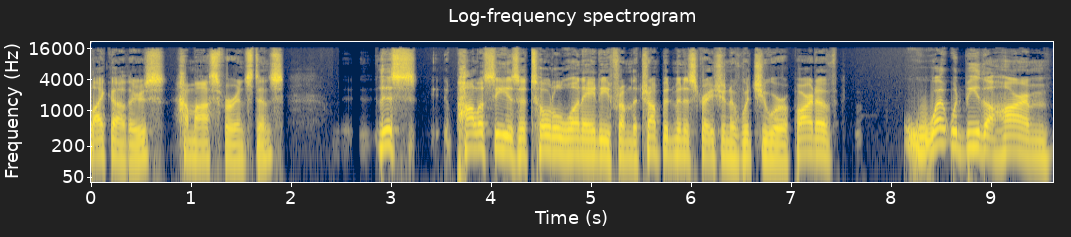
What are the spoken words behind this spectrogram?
like others, Hamas, for instance. This policy is a total 180 from the Trump administration, of which you were a part of. What would be the harm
